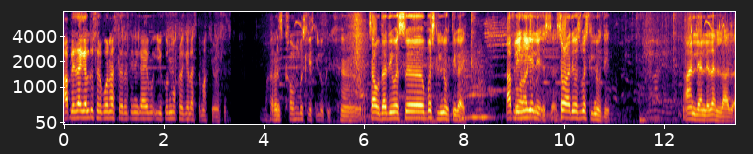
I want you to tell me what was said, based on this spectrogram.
आपल्या जागेला दुसरं कोण असतं तर तिने काय इकून मोकळं केलं असतं मागच्या वेळेस. महाराज खाऊन बसली असती लोक. हां. चौदा दिवस अं, बसली नव्हती काय? आपली ही गेली स- सोळा दिवस बसली नव्हती. आणल्या आणल्या झालेला आजार.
